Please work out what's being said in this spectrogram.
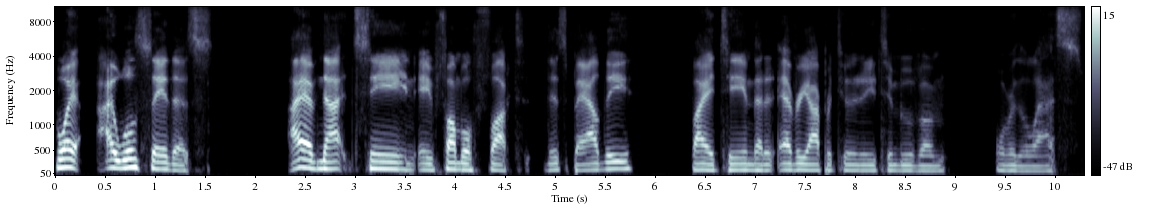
Boy, I will say this. I have not seen a fumble fucked this badly by a team that had every opportunity to move them over the last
